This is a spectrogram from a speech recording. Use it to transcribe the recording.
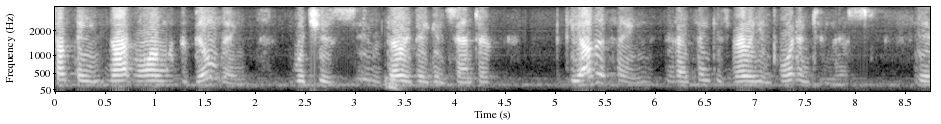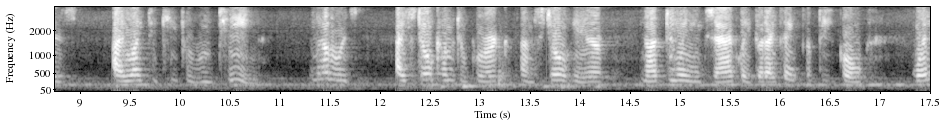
something not wrong with the building, which is a very big incentive. The other thing that I think is very important in this is I like to keep a routine. In other words, I still come to work. I'm still here, not doing exactly. But I think for people, when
